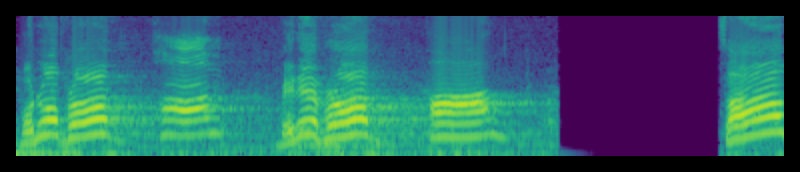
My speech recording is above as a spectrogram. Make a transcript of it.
โบโน่พร้อม พร้อม เบเน่พร้อมพร้อม สาม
